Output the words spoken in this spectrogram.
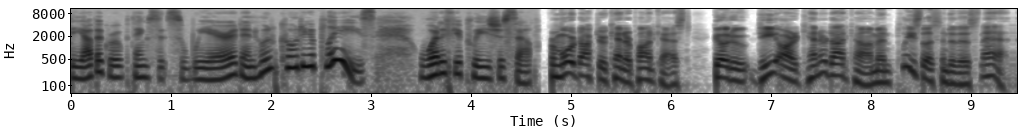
the other group thinks it's weird. And who, who do you please? What if you please yourself? For more Dr. Kenner podcast, go to drkenner.com and please listen to this ad.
